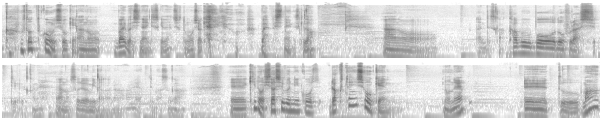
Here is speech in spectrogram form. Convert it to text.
あ、株 .com 証券あの売買しないんですけどね。ちょっと申し訳ないけど。売買しないんですけどあの何ですか株ボードフラッシュっていうかねあのそれを見ながらやってますが。えー、昨日久しぶりにこう楽天証券のねえっ、とマー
